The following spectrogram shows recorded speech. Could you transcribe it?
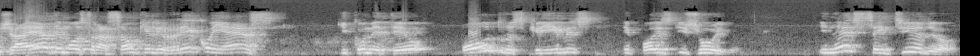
já é a demonstração que ele reconhece que cometeu outros crimes depois de julho. E nesse sentido, eu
